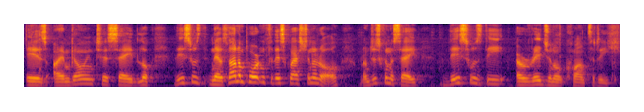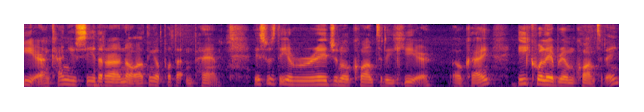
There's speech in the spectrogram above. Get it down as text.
is I'm going to say look this was now it's not important for this question at all but I'm just going to say this was the original quantity here and can you see that or no? I think I'll put that in pen. This was the original quantity here okay? Equilibrium quantity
